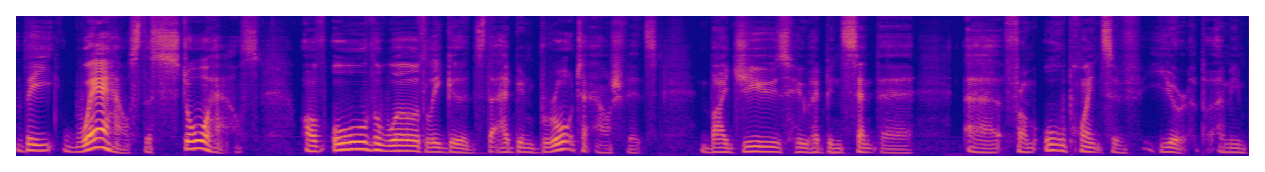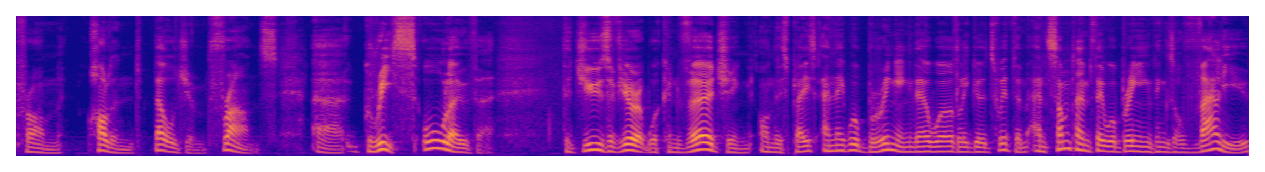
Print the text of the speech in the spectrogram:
the warehouse, the storehouse of all the worldly goods that had been brought to Auschwitz by Jews who had been sent there uh, from all points of Europe. I mean, from Holland, Belgium, France, uh, Greece, all over. The Jews of Europe were converging on this place and they were bringing their worldly goods with them. And sometimes they were bringing things of value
